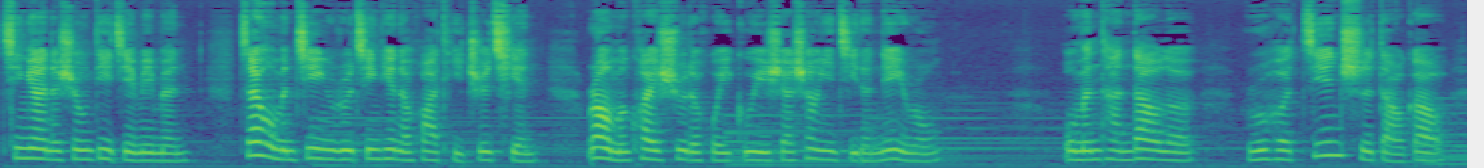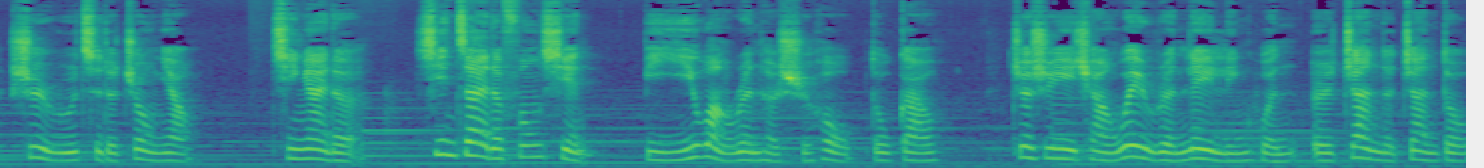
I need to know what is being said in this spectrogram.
亲爱的兄弟姐妹们，在我们进入今天的话题之前，让我们快速的回顾一下上一集的内容。我们谈到了如何坚持祷告是如此的重要。亲爱的，现在的风险比以往任何时候都高。这是一场为人类灵魂而战的战斗，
